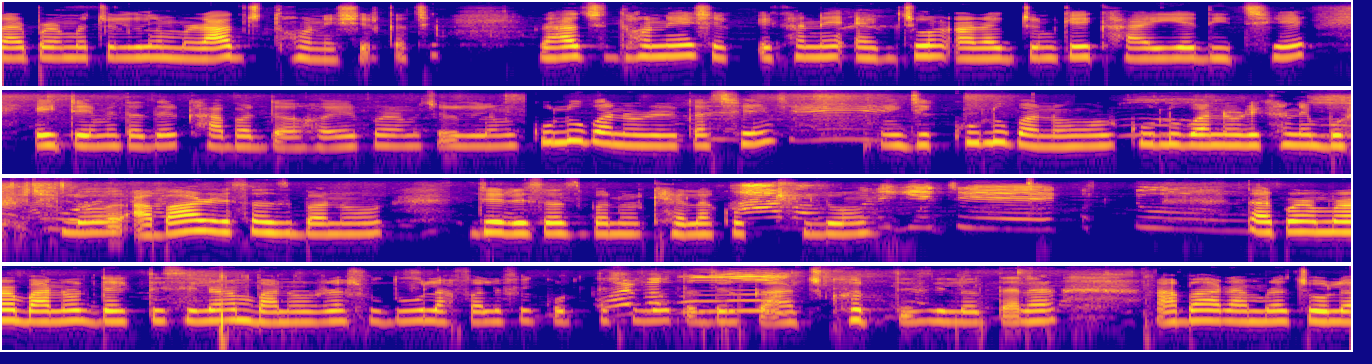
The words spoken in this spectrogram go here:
তারপর আমরা চলে গেলাম রাজধনেশের কাছে। রাজধনেশ এখানে একজন আর একজনকে খাইয়ে দিচ্ছে। এই টাইমে তাদের খাবার দেওয়া হয়। এরপর আমরা চলে গেলাম কুলু বানরের কাছে। এই যে কুলু বানর কুলু বানর এখানে বসেছিল। আবার রেসাস বানর, যে রেসাস বানর খেলা করছিল। তারপর আমরা বানর দেখতেছিলাম। বানররা শুধু লাফালাফি করতেছিল, তাদের কাজ করতেছিল। তারা আবার আমরা চলে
